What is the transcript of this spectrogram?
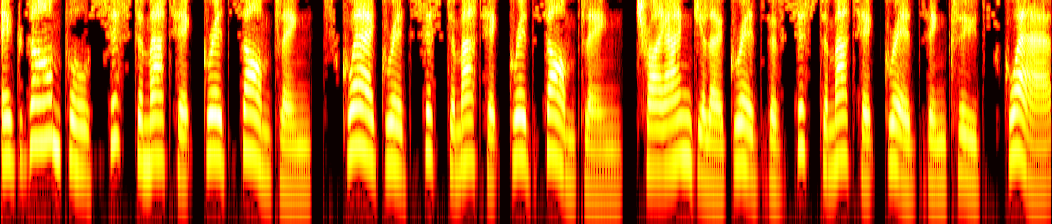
Examples Systematic grid sampling, square grid Systematic grid sampling, triangular grids of systematic grids include square,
